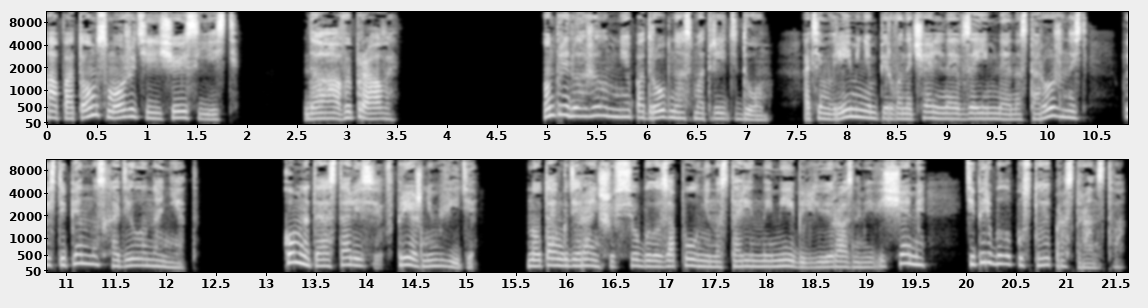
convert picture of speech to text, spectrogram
А потом сможете еще и съесть». «Да, вы правы», он предложил мне подробно осмотреть дом, а тем временем первоначальная взаимная настороженность постепенно сходила на нет. Комнаты остались в прежнем виде, но там, где раньше все было заполнено старинной мебелью и разными вещами, теперь было пустое пространство.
